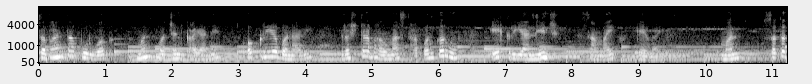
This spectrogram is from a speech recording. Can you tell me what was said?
સભાનતાપૂર્વક મન વચન કાયાને અક્રિય બનાવી દ્રષ્ટાભાવમાં સ્થાપન કરવું એ ક્રિયાને જ સામાયિક કહેવાય. મન સતત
